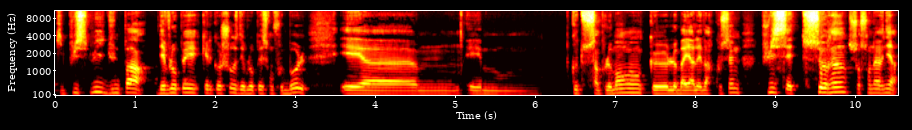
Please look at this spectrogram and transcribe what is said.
qu'il puisse lui d'une part développer quelque chose, développer son football et, et que tout simplement que le Bayer Leverkusen puisse être serein sur son avenir.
